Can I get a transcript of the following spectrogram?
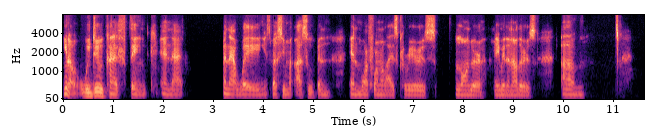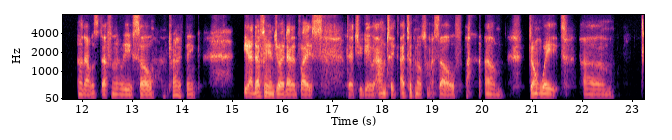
you know, we do kind of think in that in that way, especially us who've been in more formalized careers longer, maybe than others. Um, no, that was definitely so. I'm trying to think. Yeah, I definitely enjoyed that advice that you gave. I'm take I took notes for myself. um, don't wait. Um, I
